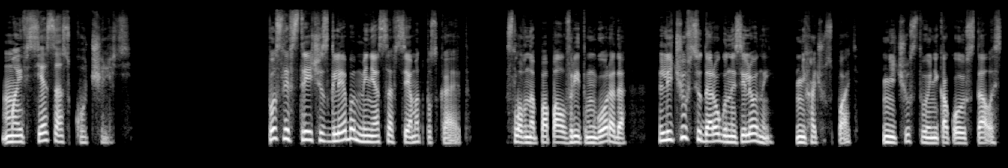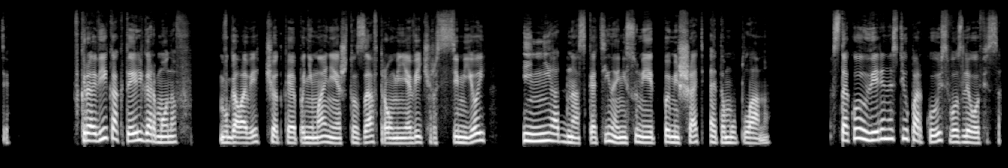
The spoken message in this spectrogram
Мы все соскучились. После встречи с Глебом меня совсем отпускает. Словно попал в ритм города, лечу всю дорогу на зеленый. Не хочу спать. не чувствую никакой усталости. В крови коктейль гормонов. В голове четкое понимание, что завтра у меня вечер с семьей, и ни одна скотина не сумеет помешать этому плану. С такой уверенностью паркуюсь возле офиса.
